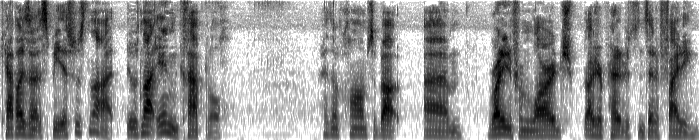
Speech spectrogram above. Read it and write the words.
capitalize on its speed. This was not. It was not in capital. I had no qualms about um, running from large, larger predators instead of fighting.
